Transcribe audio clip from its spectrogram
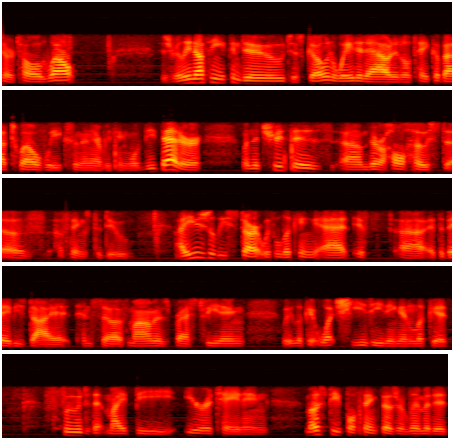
are told, well, there's really nothing you can do. Just go and wait it out. It'll take about 12 weeks, and then everything will be better. When the truth is, um, there are a whole host of, of things to do. I usually start with looking at if uh, at the baby's diet, and so if mom is breastfeeding, we look at what she's eating and look at foods that might be irritating. Most people think those are limited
